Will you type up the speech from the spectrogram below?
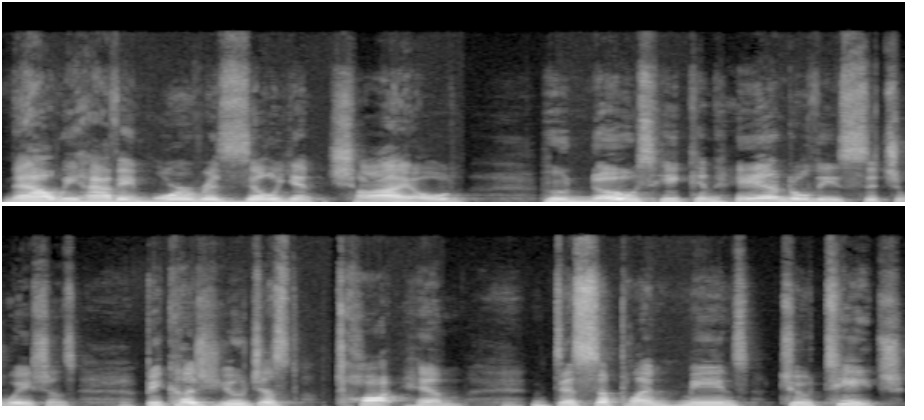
now we have a more resilient child who knows he can handle these situations because you just taught him. Discipline means to teach.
